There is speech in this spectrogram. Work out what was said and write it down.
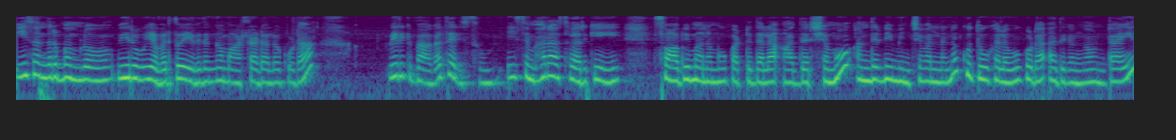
ఈ సందర్భంలో వీరు ఎవరితో ఏ విధంగా మాట్లాడాలో కూడా వీరికి బాగా తెలుసు. ఈ సింహరాశి వారికి స్వాభిమానము పట్టుదల ఆదర్శము అందరినీ మించవలన కుతూహలము కూడా అధికంగా ఉంటాయి.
